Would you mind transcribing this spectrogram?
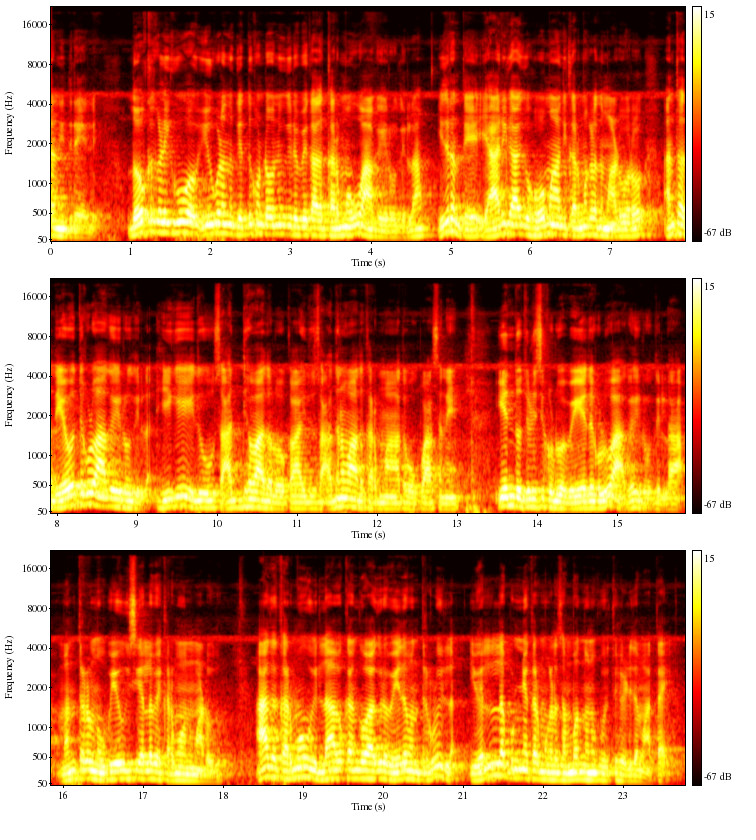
ನಿದ್ರೆಯಲ್ಲಿ ಲೋಕಗಳಿಗೂ ಇವುಗಳನ್ನು ಗೆದ್ದುಕೊಂಡವನಿಗೂ ಇರಬೇಕಾದ ಕರ್ಮವೂ ಆಗ ಇರುವುದಿಲ್ಲ. ಇದರಂತೆ ಯಾರಿಗಾಗಿ ಹೋಮಾದಿ ಕರ್ಮಗಳನ್ನು ಮಾಡುವರೋ ಅಂಥ ದೇವತೆಗಳು ಆಗ ಇರುವುದಿಲ್ಲ. ಹೀಗೆ ಇದು ಸಾಧ್ಯವಾದ ಲೋಕ, ಇದು ಸಾಧನವಾದ ಕರ್ಮ ಅಥವಾ ಉಪಾಸನೆ. ಎಂದು ತಿಳಿಸಿಕೊಡುವ ವೇದಗಳು ಆಗ ಇರುವುದಿಲ್ಲ. ಮಂತ್ರಗಳನ್ನು ಉಪಯೋಗಿಸಿ ಅಲ್ಲವೇ ಕರ್ಮವನ್ನು ಮಾಡುವುದು? ಆಗ ಕರ್ಮವೂ ಇಲ್ಲ, ಅವಕಂಗವಾಗಿರುವ ವೇದ ಮಂತ್ರಗಳು ಇಲ್ಲ. ಇವೆಲ್ಲ ಪುಣ್ಯಕರ್ಮಗಳ ಸಂಬಂಧವನ್ನು ಕುರಿತು ಹೇಳಿದ ಮಾತಾಯಿತು.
